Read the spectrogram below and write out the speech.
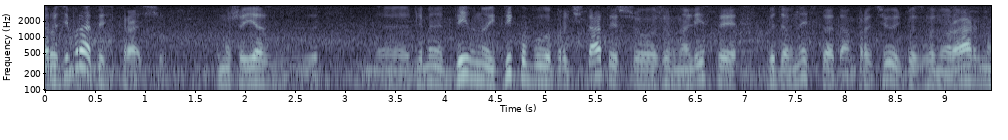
розібратись краще. Тому що я з, для мене дивно і дико було прочитати, що журналісти видавництва там працюють безгонорарно.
